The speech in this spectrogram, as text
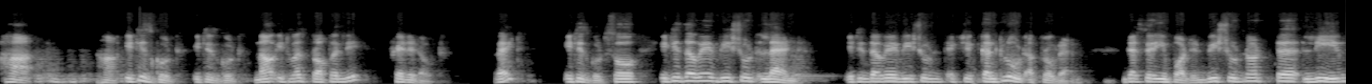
Ha, ha, it is good. It is good. Now it was properly faded out, right? It is good. So it is the way we should land. It is the way we should actually conclude a program. That's very important. We should not uh, leave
